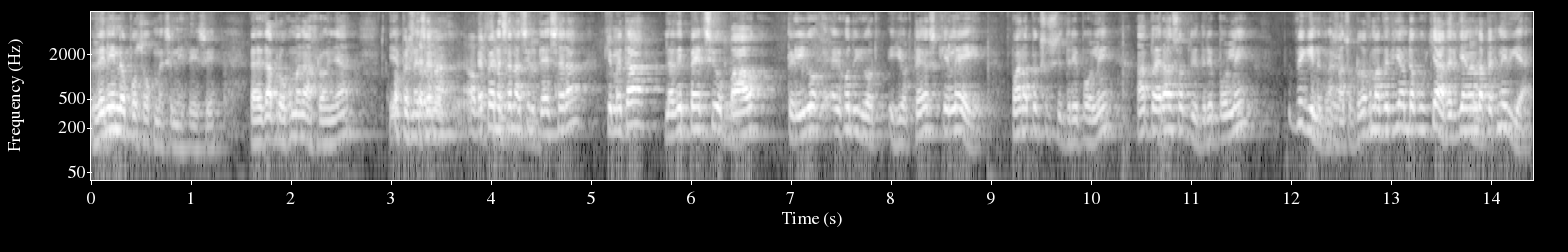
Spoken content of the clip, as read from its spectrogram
Δεν είναι όπως έχουμε συνηθίσει. Δηλαδή τα προηγούμενα χρόνια έπαιρνε θέλουμε- ένα, όπως έπαιρνες θέλουμε. ένα συν 4 και μετά, δηλαδή πέρσι ο Πάοκ τελείω, έρχονται οι γιορτές και λέει: Πάω να παίξω στην Τρίπολη. Αν περάσω από την Τρίπολη, δεν γίνεται να χάσω το πρωτάθλημα, δεν βγαίνουν τα κουκιά, δεν βγαίνουν τα παιχνίδια.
